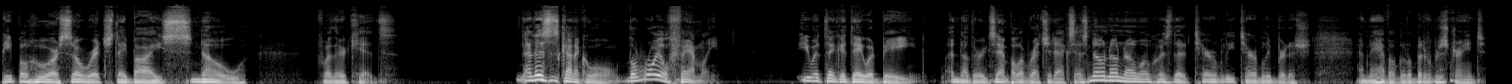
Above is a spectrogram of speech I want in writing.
people who are so rich they buy snow for their kids. Now, this is kind of cool. The royal family. You would think that they would be another example of wretched excess. No, no, no, because they're terribly, terribly British and they have a little bit of restraint.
